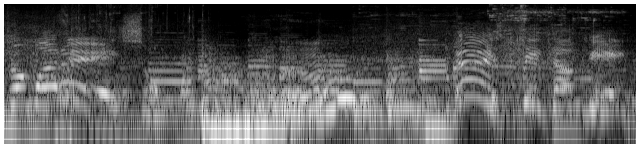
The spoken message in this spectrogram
tomaré eso. Este también.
